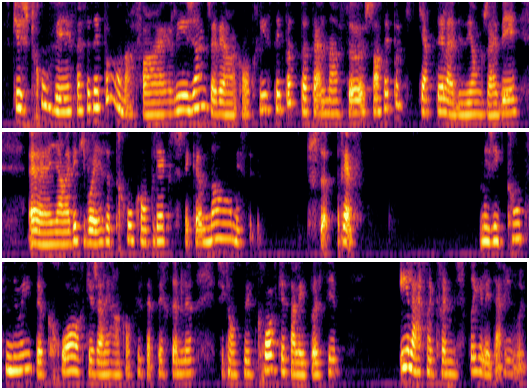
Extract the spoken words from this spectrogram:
Ce que je trouvais, ça faisait pas mon affaire. Les gens que j'avais rencontrés, c'était pas totalement ça. Je sentais pas qu'ils captaient la vision que j'avais. Euh, il y en avait qui voyaient ça trop complexe. J'étais comme non, mais c'est tout ça. Bref. Mais j'ai continué de croire que j'allais rencontrer cette personne-là. J'ai continué de croire que ça allait être possible. Et la synchronicité, elle est arrivée.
